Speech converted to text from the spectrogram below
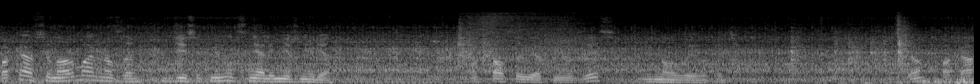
Пока все нормально. За 10 минут сняли нижний ряд. Остался верхний вот здесь. Новые вот эти. Все, пока.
